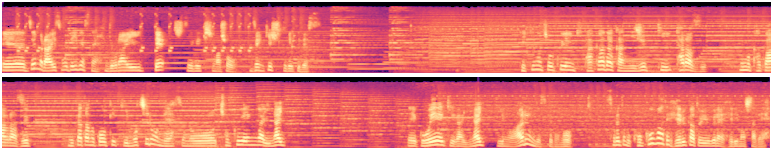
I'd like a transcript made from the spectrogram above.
えー、全部雷装でいいですね。魚雷で出撃しましょう。前期出撃です。敵の直縁機たかだか20機足らずにもかかわらず、味方の攻撃機、もちろんね、その直縁がいない、え護衛機がいないっていうのはあるんですけども、それともここまで減るかというぐらい減りましたね。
